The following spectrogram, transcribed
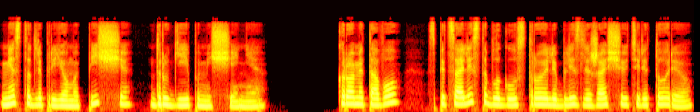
место для приема пищи, другие помещения. Кроме того, специалисты благоустроили близлежащую территорию,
